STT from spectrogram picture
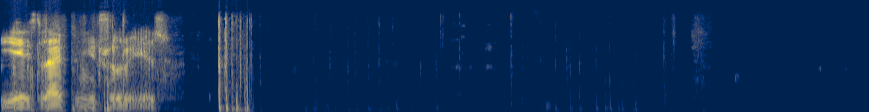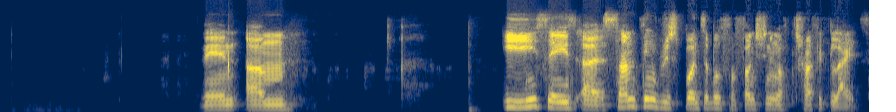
Yes, live neutral wires. Then um, E says uh, something responsible for functioning of traffic lights.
